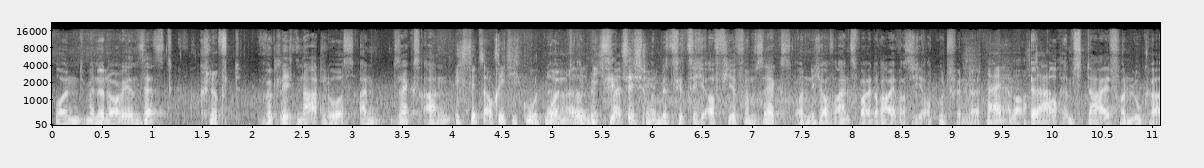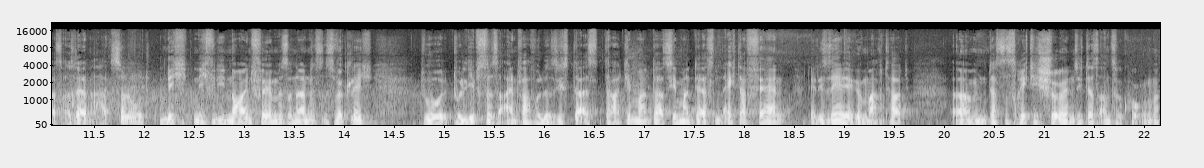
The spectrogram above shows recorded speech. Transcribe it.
Und Mandalorian setzt, knüpft wirklich nahtlos an 6 an Ich finde es auch richtig gut. Ne? und, Also und, bezieht sich, und bezieht sich auf 4, 5, 6 und nicht auf 1, 2, 3, was ich auch gut finde. Nein, aber auch Äh, da- auch im Style von Lukas. Also er- Absolut. Nicht, nicht wie die neuen Filme, sondern das ist wirklich, du, du liebst es einfach, weil du siehst, da ist, da hat jemand, da ist jemand, der ist ein echter Fan, der die Serie gemacht hat. Ähm, das ist richtig schön, sich das anzugucken. ne?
